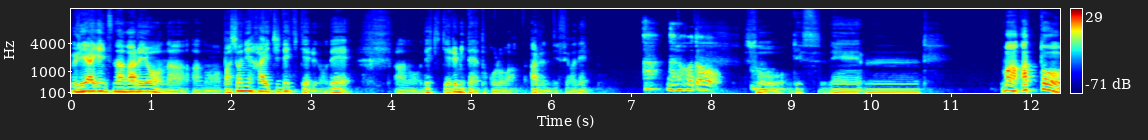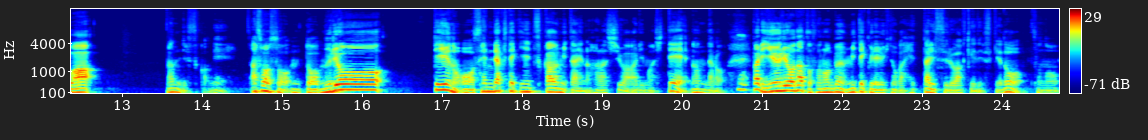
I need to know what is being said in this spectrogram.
売り上げにつながるような、あの、場所に配置できてるので、あの、できてるみたいなところはあるんですよね。あ、なるほど。そうですね。うーん。まあ、あとは、何ですかね。あ、そうそう、うんと、無料っていうのを戦略的に使うみたいな話はありまして、なんだろう。うんやっぱり有料だとその分見てくれる人が減ったりするわけですけど、その、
